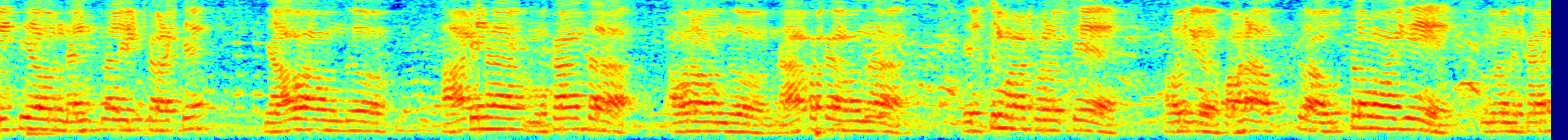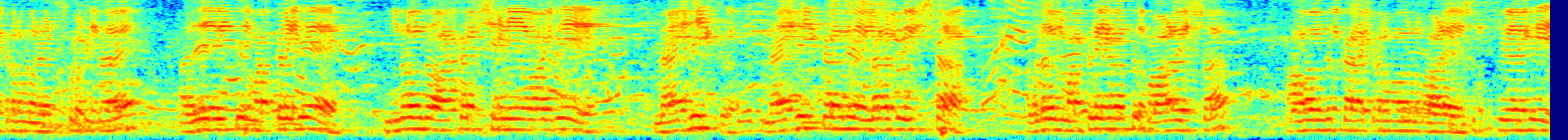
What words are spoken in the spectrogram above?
ರೀತಿ ಅವ್ರ ನೆನಪಿನಲ್ಲಿ ಇಟ್ಕೊಳ್ಳಕ್ಕೆ, ಯಾವ ಒಂದು ಹಾಡಿನ ಮುಖಾಂತರ ಅವರ ಒಂದು ಜ್ಞಾಪಕವನ್ನ ಹೆಚ್ಚು ಮಾಡಿಕೊಳ್ಳೋಕೆ ಅವರಿಗೆ ಬಹಳ ಉತ್ತಮವಾಗಿ ಈ ಒಂದು ಕಾರ್ಯಕ್ರಮ ನಡೆಸಿಕೊಟ್ಟಿದ್ದಾರೆ. ಅದೇ ರೀತಿ ಮಕ್ಕಳಿಗೆ ಇನ್ನೊಂದು ಆಕರ್ಷಣೀಯವಾಗಿ ಮ್ಯಾಜಿಕ್ ಮ್ಯಾಜಿಕ್ ಅಂದ್ರೆ ಎಲ್ಲರಿಗೂ ಇಷ್ಟ. ಅದರಲ್ಲಿ ಮಕ್ಕಳಿಗಂತೂ ಬಹಳ ಇಷ್ಟ. ಆ ಒಂದು ಕಾರ್ಯಕ್ರಮವನ್ನು ಬಹಳ ಯಶಸ್ವಿಯಾಗಿ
